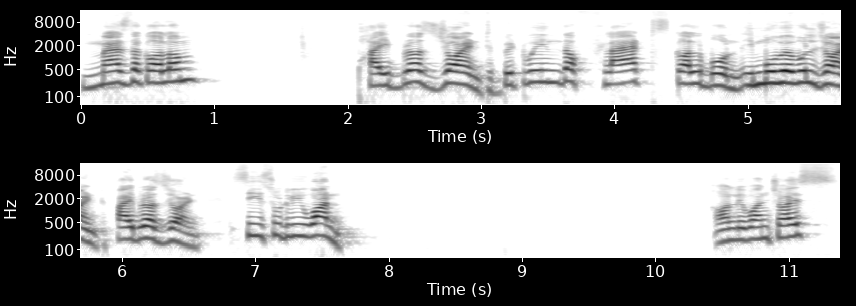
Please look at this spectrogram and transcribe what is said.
match the column fibrous joint between the flat skull bone, immovable joint, fibrous joint. C should be 1. Only one choice.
